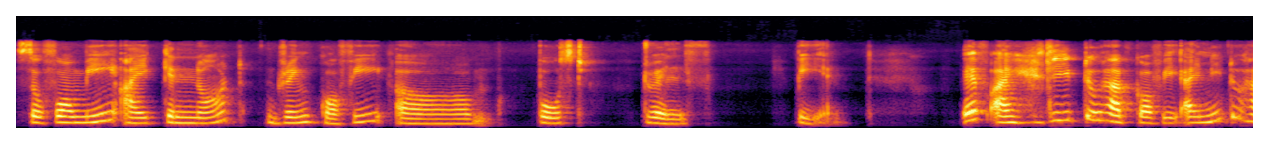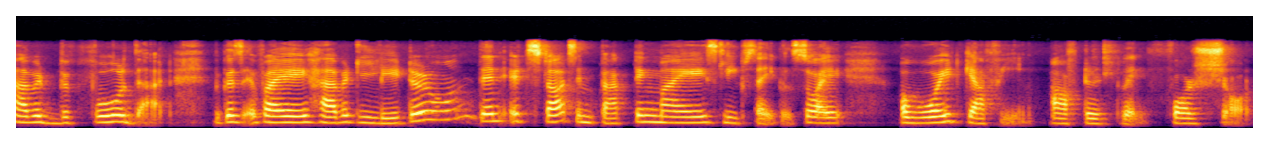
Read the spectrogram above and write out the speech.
So for me i cannot drink coffee um, post 12 p.m if I need to have coffee, I need to have it before that because if I have it later on, then it starts impacting my sleep cycle. So I avoid caffeine after 12 for sure.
